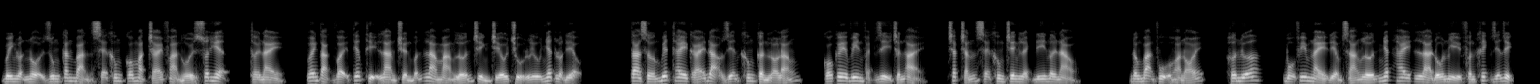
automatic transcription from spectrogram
bình luận nội dung căn bản sẽ không có mặt trái phản hồi xuất hiện, thời này, oanh tạc vậy tiếp thị lan truyền vẫn là mảng lớn trình chiếu chủ lưu nhất luận điệu. Ta sớm biết thay cái đạo diễn không cần lo lắng, có kê vin phạch gì chân ải, chắc chắn sẽ không chênh lệch đi nơi nào. Đồng bạn phụ hòa nói, hơn nữa, bộ phim này điểm sáng lớn nhất hay là đô nỉ phân khích diễn dịch.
